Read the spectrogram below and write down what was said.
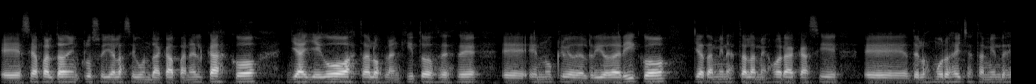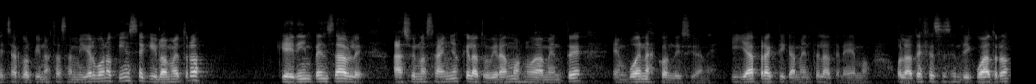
eh, se ha faltado incluso ya la segunda capa en el casco, ya llegó hasta los blanquitos desde eh, el núcleo del río de Arico, ya también está la mejora casi eh, de los muros hechas también desde Charcolpino hasta San Miguel, bueno, 15 kilómetros que era impensable hace unos años que la tuviéramos nuevamente en buenas condiciones. Y ya prácticamente la tenemos. O la TF64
